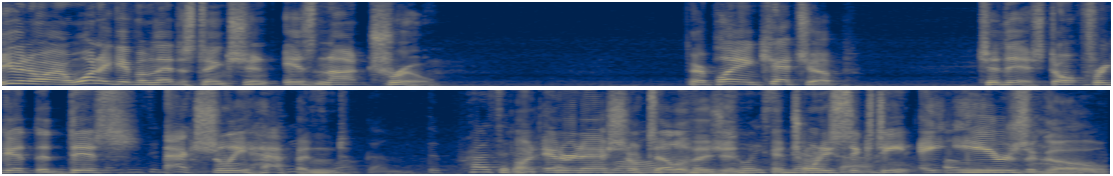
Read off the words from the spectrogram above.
even though I want to give them that distinction, is not true. They're playing catch up to this. Don't forget that this actually happened on international television in 2016, eight years ago.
